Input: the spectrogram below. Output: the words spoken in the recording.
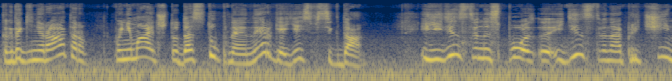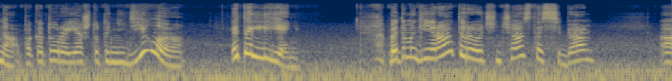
когда генератор понимает, что доступная энергия есть всегда. И единственный способ, э, единственная причина, по которой я что-то не делаю, это лень. Поэтому генераторы очень часто себя э,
